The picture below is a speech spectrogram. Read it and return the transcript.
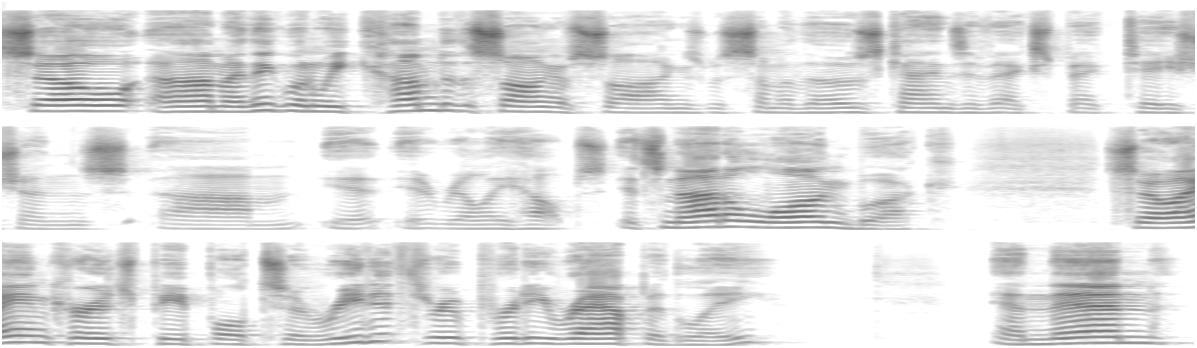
So um, I think when we come to the Song of Songs with some of those kinds of expectations, um, it, it really helps. It's not a long book, so I encourage people to read it through pretty rapidly and then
